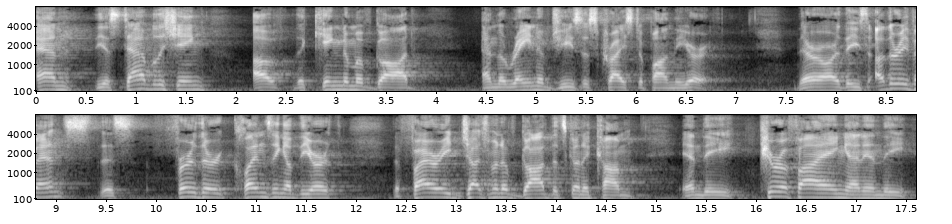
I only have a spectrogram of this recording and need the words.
and the establishing of the kingdom of God and the reign of Jesus Christ upon the earth. There are these other events, this further cleansing of the earth, the fiery judgment of God that's going to come, in the purifying and in the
